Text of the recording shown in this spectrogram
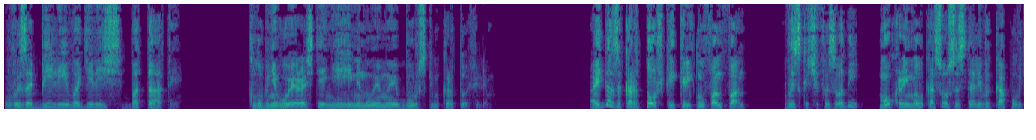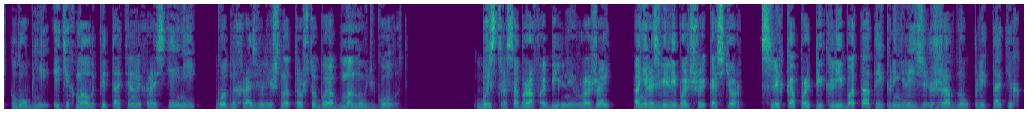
в изобилии водились бататы, клубневое растение, именуемое бурским картофелем. «Айда за картошкой!» — крикнул Фанфан. Выскочив из воды, Мокрые молокососы стали выкапывать клубни этих малопитательных растений, годных разве лишь на то, чтобы обмануть голод. Быстро собрав обильный урожай, они развели большой костер, слегка пропекли бататы и принялись жадно уплетать их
